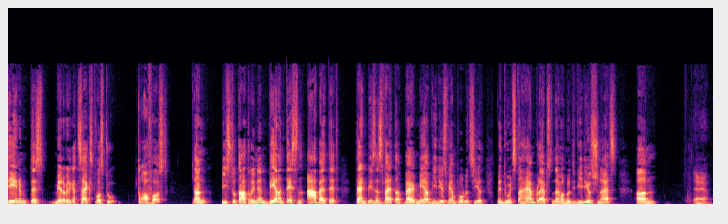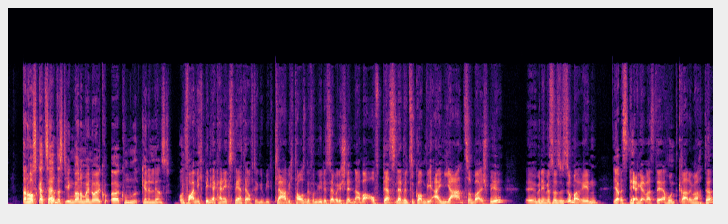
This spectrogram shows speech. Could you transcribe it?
denen das mehr oder weniger zeigst, was du drauf hast. Dann ja. bist du da drinnen. Währenddessen arbeitet dein Business weiter, weil mehr Videos werden produziert. Wenn du jetzt daheim bleibst und einfach nur die Videos schneidest, ähm, ja, ja. dann hast du keine Zeit, und? dass du irgendwann einmal neue äh, Kunden kennenlernst. Und vor allem, ich bin ja kein Experte auf dem Gebiet. Klar habe ich tausende von Videos selber geschnitten, aber auf das Level zu kommen, wie ein Jan zum Beispiel, äh, über den müssen wir sowieso mal reden, ja. was, der, was der Hund gerade macht, äh,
